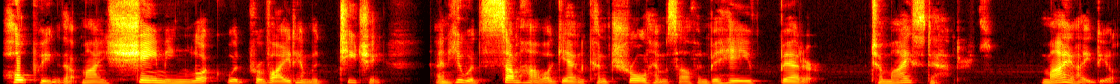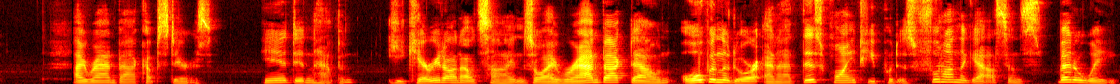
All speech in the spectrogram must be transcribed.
hoping that my shaming look would provide him a teaching and he would somehow again control himself and behave better to my standards, my ideal. I ran back upstairs. It didn't happen he carried on outside, so I ran back down, opened the door, and at this point he put his foot on the gas and sped away,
